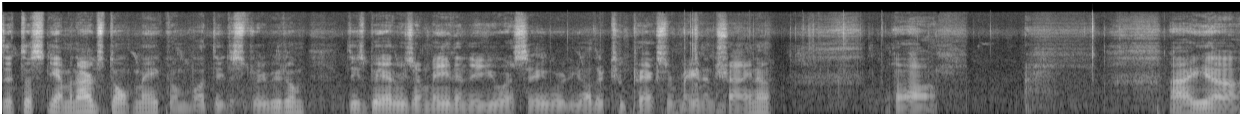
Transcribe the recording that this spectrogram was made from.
it just yeah Menards don't make them but they distribute them these batteries are made in the USA where the other two packs are made in China. Uh, I uh,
